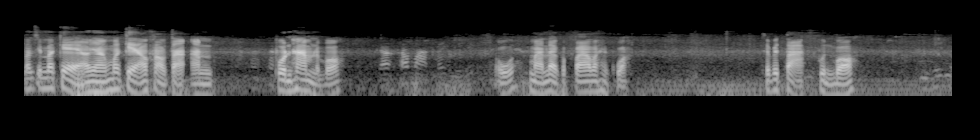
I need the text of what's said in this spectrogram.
มันจะมาแก่เอาหยังมาแก่เอาข่าวตาอันพ่นห้ามนะบอจะเข้ามาไม่อโอ้ยมาแล้วกับป้ามาให้กว่า จะไปตากฝุ่นบอ อยู่ที่ไหน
